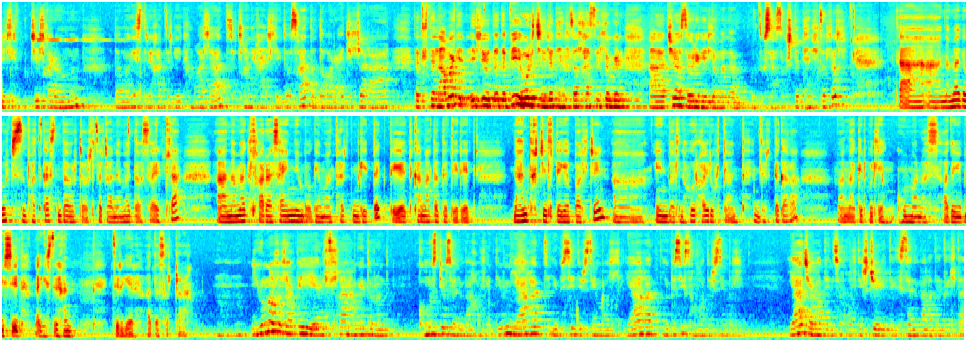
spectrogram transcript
буюу жил гаруй өмнө одоо магистрийнхаа зэргийг хамгаалаад судалгааныхаа ажлыг дуусгаад одоогоор ажиллаж байгаа. Тэгэхдээ намайг илүү одоо би өөрөө чинь илүү танилцуулахаас илүүгээр чи бас өөрийгөө илүү манай үзэг сонсогчтой танилцуулбал. За намайг урьдчилсан подкастт орж оролцож байгаа намайг бас баярлалаа. А намайг болохоор саяны богийн Монтхардн гэдэг. Тэгээд Канадад ирээд 8 дахь жилдээ болж байна. А энд бол нөхөр хоёр хүүхдийн амьдардаг байгаа манай гэр бүлийн манаас одоо UBC-д магистрийн зэрэгээр одоо сурж байгаа. Ер нь бол яг би ярилцлага хамгийн түрүүнд хүмүүст юу сонирн байх вэ гэдэг. Ер нь яагаад UBC-д ирсэн бол яагаад UBC-г сонгоод ирсэн бол яаж яваад энэ сургуульд ирч вэ гэдэг сонирн байгаад байдаг л да.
